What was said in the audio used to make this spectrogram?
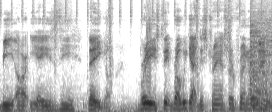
B R E A Z. There you go. Breaze Tees, bro. We got this transfer printer, man.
